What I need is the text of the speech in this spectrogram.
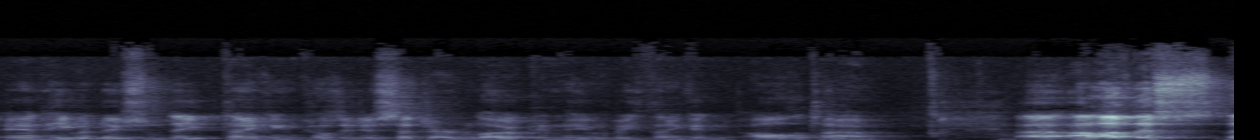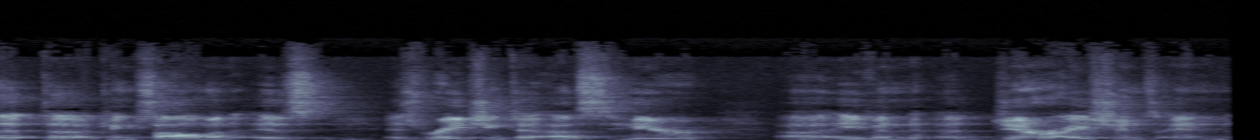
And he would do some deep thinking because he'd just sit there and look and he would be thinking all the time. Uh, I love this that uh, King Solomon is, is reaching to us here, uh, even uh, generations and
